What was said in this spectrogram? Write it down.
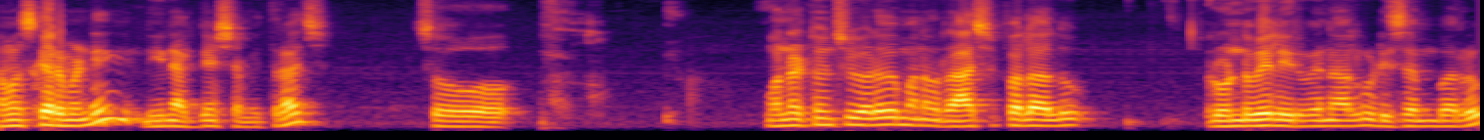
నమస్కారం అండి. నేను అగ్నేష్ అమిత్రాజ్. సో మొన్నటి నుంచి కూడా మనం రాశి ఫలాలు రెండు వేల ఇరవై నాలుగు డిసెంబరు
